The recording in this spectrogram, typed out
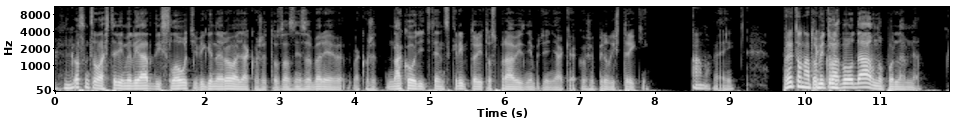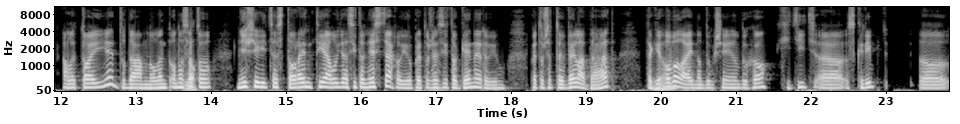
Mm-hmm. 8,4 miliardy slov ti vygenerovať, akože to zase nezaberie, akože nakódiť ten skript, ktorý to spraví, nebude nejaké akože príliš triky. Áno. Hej. Preto napríklad... To by to už bolo dávno, podľa mňa. Ale to aj je to dávno, len ono sa no. to nešíri cez torrenty a ľudia si to nesťahujú, pretože si to generujú. Pretože to je veľa dát, tak je mm. oveľa jednoduchšie jednoducho chytiť uh, skript, uh,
